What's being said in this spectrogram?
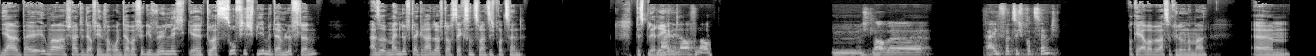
Ja, bei irgendwann schaltet er auf jeden Fall runter. Aber für gewöhnlich, äh, du hast so viel Spiel mit deinem Lüftern. Also mein Lüfter gerade läuft auf 26 Prozent. Display regelt. Meine laufen auf, hm, ich glaube, 43 Prozent. Okay, aber bei Wasserkühlung normal. Ähm,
